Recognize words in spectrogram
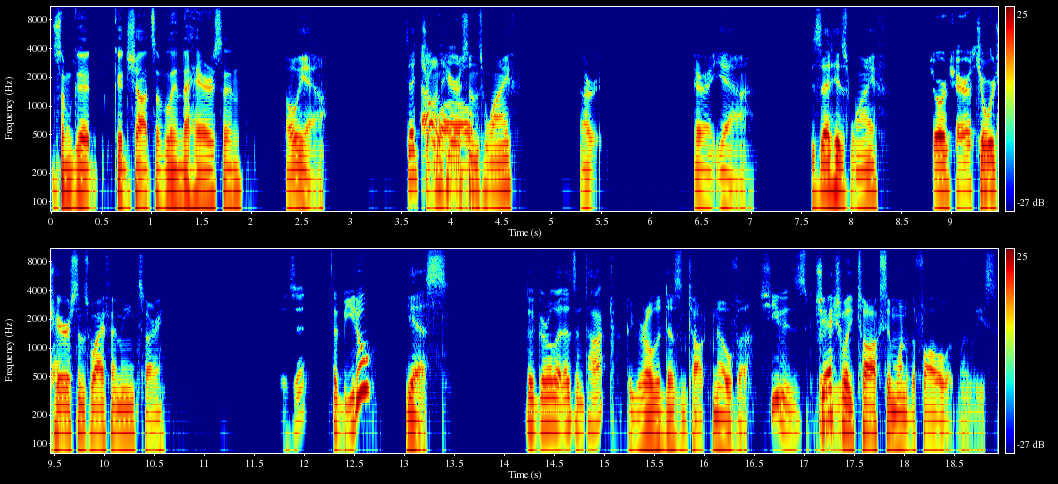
Some good good shots of Linda Harrison. Oh yeah, is that John Hello. Harrison's wife? Or, or yeah, is that his wife? George Harrison. George Harrison's wife. I mean, sorry. Is it? the Beatle, Yes, the girl that doesn't talk, the girl that doesn't talk Nova. she was. She actually talks in one of the follow-up movies.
